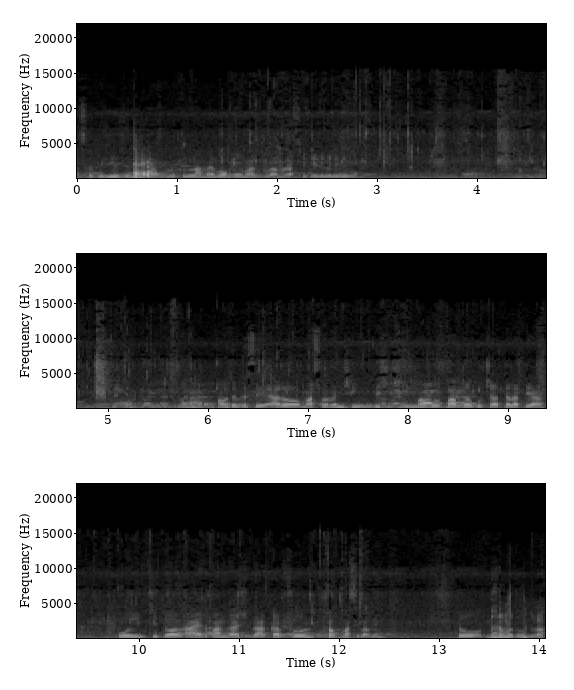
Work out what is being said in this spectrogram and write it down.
আজকে ভিডিওর জন্য মাছগুলো তুললাম এবং এই মাছগুলো আমরা আজকে ডেলিভারি দিব। দেখেন। আমাদের কাছে আরও মাছ পাবেন, শিং, দেশি শিং, মাগুর, পাবদা গুলচা, তেলাপিয়া কই চিতল, আয়ের পাঙ্গাস ব্লাড কাপ শোল, সব মাছই পাবেন। তো ধন্যবাদ বন্ধুরা।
